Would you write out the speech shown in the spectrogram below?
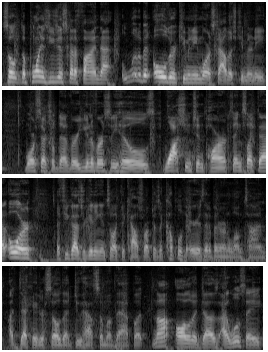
So the point is, you just got to find that a little bit older community, more established community, more central Denver, University Hills, Washington Park, things like that. Or if you guys are getting into like the Castle Rock, there's a couple of areas that have been around a long time, a decade or so, that do have some of that, but not all of it does. I will say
